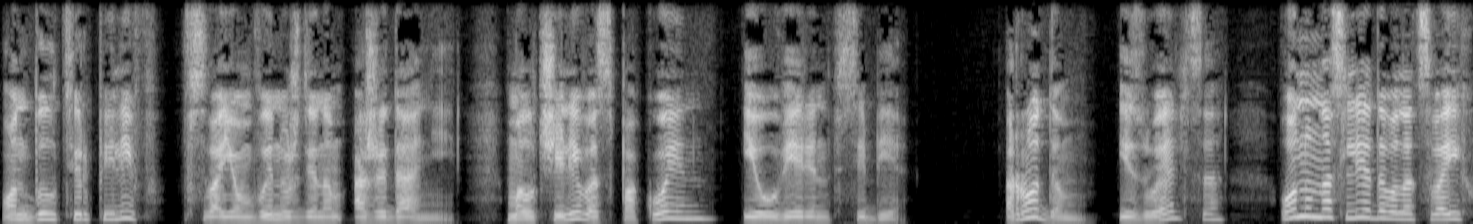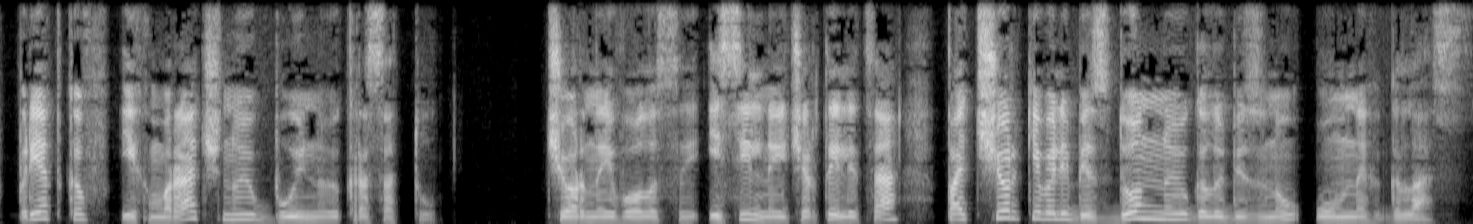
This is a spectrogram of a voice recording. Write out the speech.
он был терпелив в своем вынужденном ожидании, молчаливо спокоен и уверен в себе. Родом из Уэльса он унаследовал от своих предков их мрачную буйную красоту. Черные волосы и сильные черты лица подчеркивали бездонную голубизну умных глаз.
